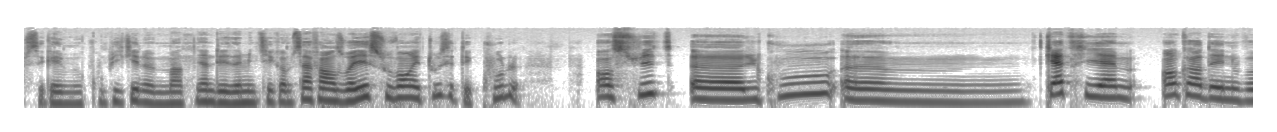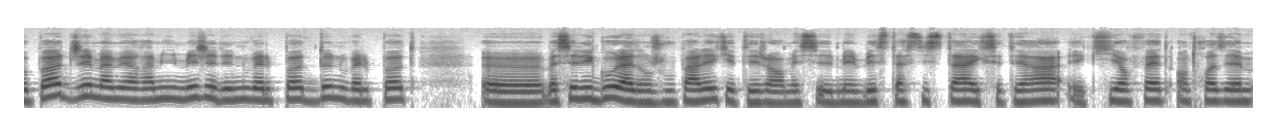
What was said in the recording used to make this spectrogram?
c'est quand même compliqué de maintenir des amitiés comme ça. Enfin, on se voyait souvent et tout, c'était cool. Ensuite, euh, du coup, quatrième, encore des nouveaux potes. J'ai ma meilleure amie, mais j'ai des nouvelles potes, deux nouvelles potes. Euh, bah, c'est Lego là dont je vous parlais qui était genre mes, mes etc et qui en fait en troisième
